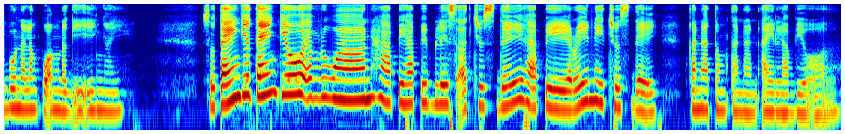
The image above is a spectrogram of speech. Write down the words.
ibon na lang po ang nag-iingay. So thank you, thank you everyone. Happy, happy bliss at Tuesday. Happy rainy Tuesday. Kanatong tanan. I love you all.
